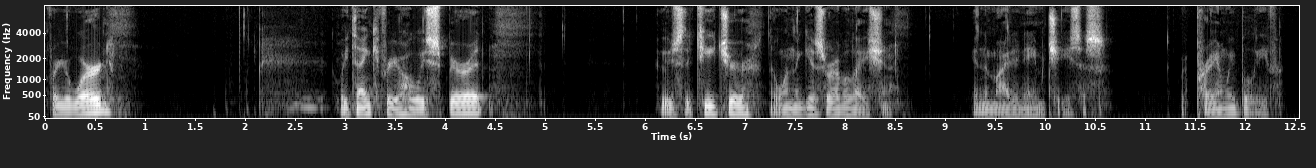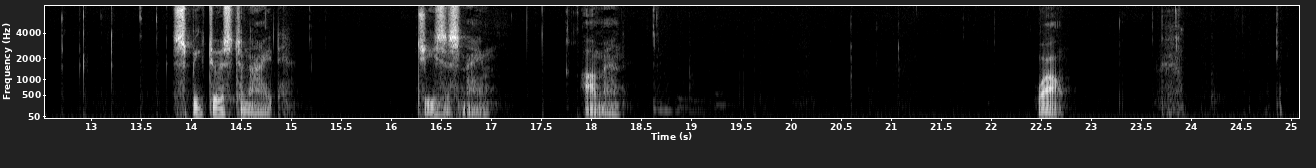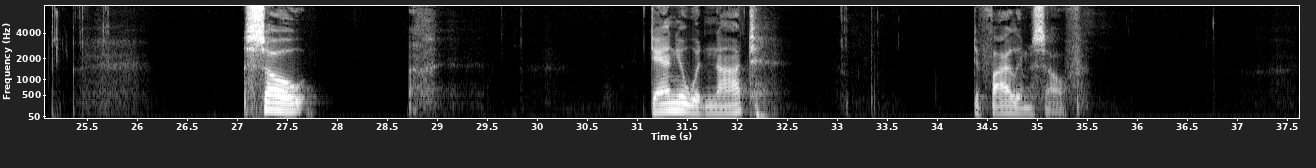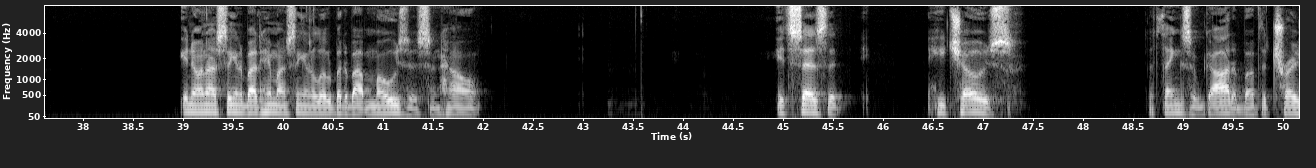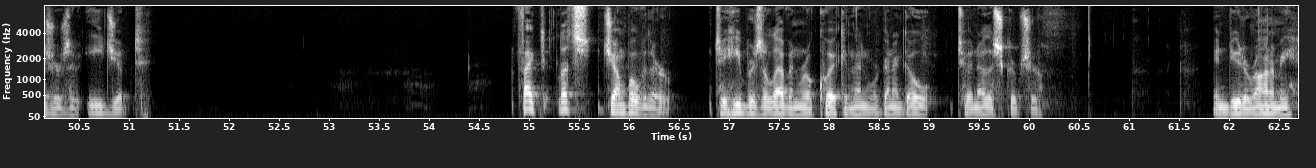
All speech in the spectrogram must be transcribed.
for your word. We thank you for your Holy Spirit, who's the teacher, the one that gives revelation. In the mighty name of Jesus, we pray and we believe. Speak to us tonight. In Jesus' name. Amen. Wow. So, Daniel would not defile himself. You know, and I was thinking about him, I was thinking a little bit about Moses and how it says that he chose the things of God above the treasures of Egypt. In fact, let's jump over there to Hebrews 11 real quick, and then we're going to go to another scripture in Deuteronomy.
